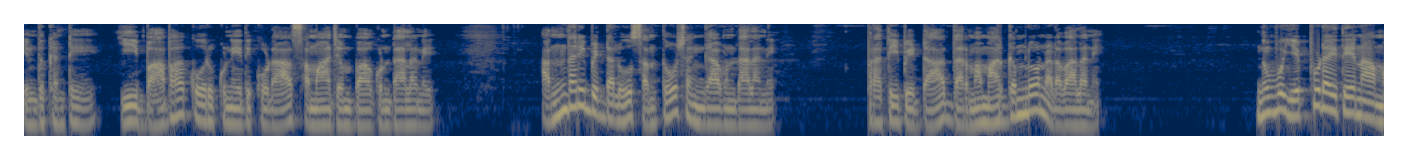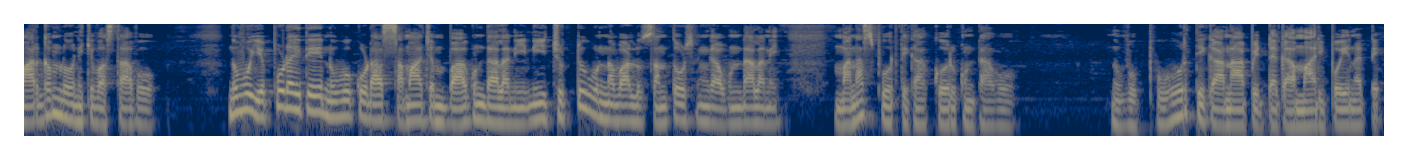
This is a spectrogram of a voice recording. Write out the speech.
ఎందుకంటే ఈ బాబా కోరుకునేది కూడా సమాజం బాగుండాలని. అందరి బిడ్డలు సంతోషంగా ఉండాలని. ప్రతి బిడ్డ ధర్మ మార్గంలో నడవాలని. నువ్వు ఎప్పుడైతే నా మార్గంలోనికి వస్తావో నువ్వు ఎప్పుడైతే నువ్వు కూడా సమాజం బాగుండాలని నీ చుట్టూ ఉన్న వాళ్ళు సంతోషంగా ఉండాలని మనస్ఫూర్తిగా కోరుకుంటావో నువ్వు పూర్తిగా నా బిడ్డగా మారిపోయినట్టే.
